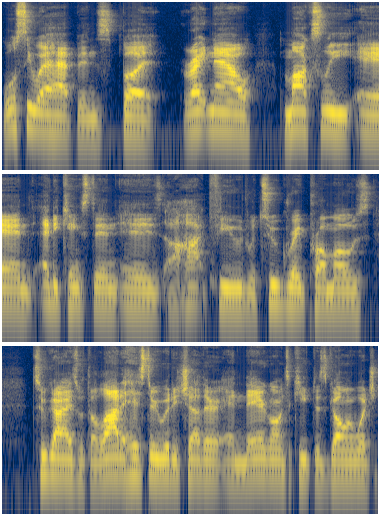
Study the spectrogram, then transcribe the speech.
We'll see what happens, but right now Moxley and Eddie Kingston is a hot feud with two great promos, two guys with a lot of history with each other, and they're going to keep this going, which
